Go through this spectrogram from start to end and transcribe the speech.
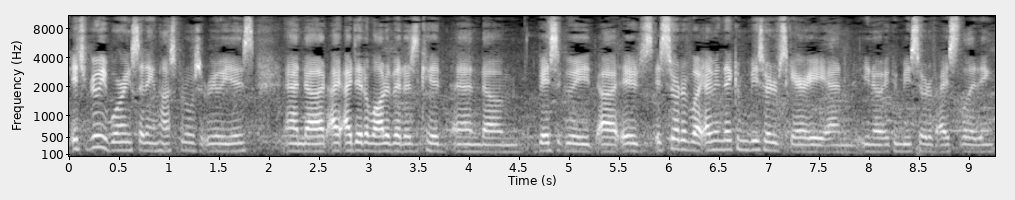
It's really boring studying in hospitals. It really is, and uh, I, I, did a lot of it as a kid. And um, basically, uh, it's, it's sort of like I mean, they can be sort of scary, and you know, it can be sort of isolating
